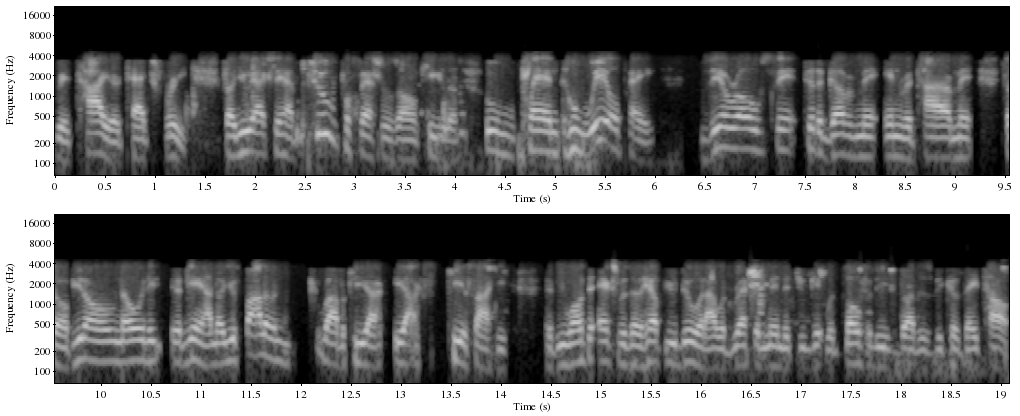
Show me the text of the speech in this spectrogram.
retire tax-free. So you actually have two professionals on Keela who plan, who will pay zero cent to the government in retirement. So if you don't know it, again, I know you're following Robert Kiyosaki. If you want the experts that help you do it, I would recommend that you get with both of these brothers because they taught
